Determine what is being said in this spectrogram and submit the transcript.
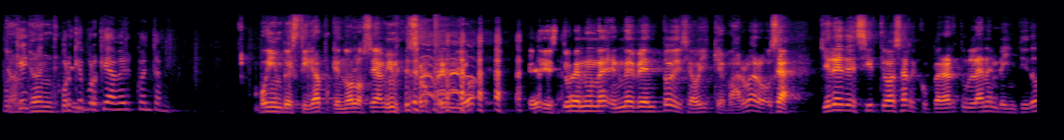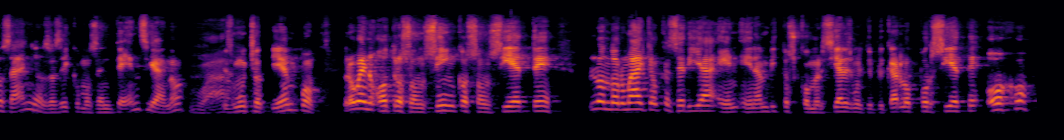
¿Por Yo- qué? yo ¿Por qué? ¿Por qué? A ver, cuéntame. Voy a investigar porque no lo sé, a mí me sorprendió. Eh, Estuve en, una- en un evento y decía, oye, qué bárbaro. O sea, quiere decir que vas a recuperar tu lana en 22 años, así como sentencia, ¿no? Wow. Es mucho tiempo. Pero bueno, otros son 5, son 7. Lo normal creo que sería en, en ámbitos comerciales multiplicarlo por 7. Ojo,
